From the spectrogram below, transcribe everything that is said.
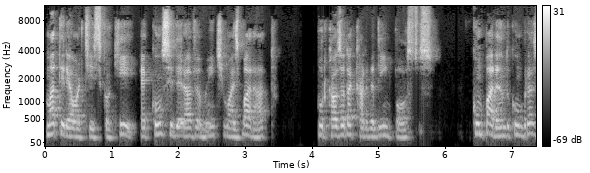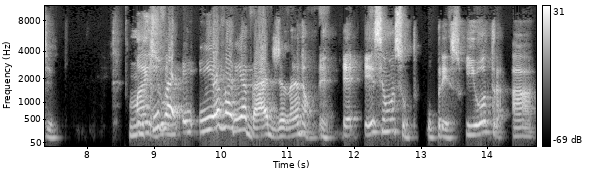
material artístico aqui é consideravelmente mais barato por causa da carga de impostos, comparando com o Brasil. Mas e, vai, e a variedade, né? Não, é, é, esse é um assunto, o preço. E outra, a,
